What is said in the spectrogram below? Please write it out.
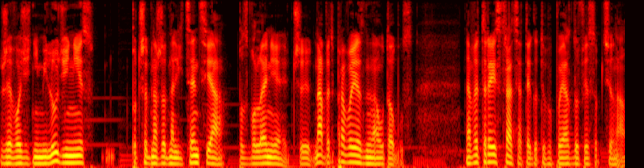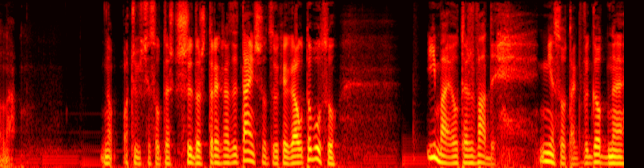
Że wozić nimi ludzi nie jest potrzebna żadna licencja, pozwolenie czy nawet prawo jazdy na autobus. Nawet rejestracja tego typu pojazdów jest opcjonalna. No, oczywiście są też 3 do 4 razy tańsze od zwykłego autobusu. I mają też wady. Nie są tak wygodne,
